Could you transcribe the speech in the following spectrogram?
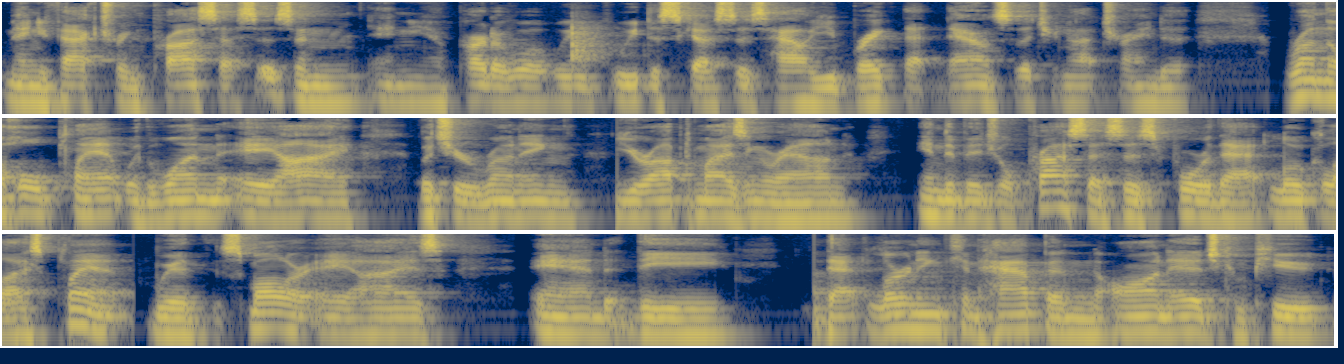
manufacturing processes. And and you know part of what we we discuss is how you break that down so that you're not trying to run the whole plant with one AI but you're running you're optimizing around individual processes for that localized plant with smaller AIs and the that learning can happen on edge compute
